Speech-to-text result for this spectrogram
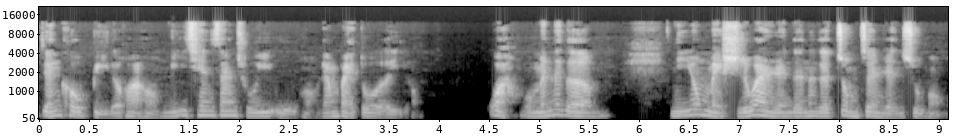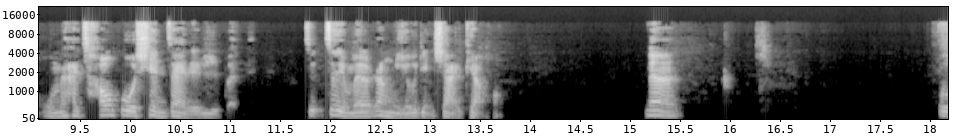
人口比的话，哈，你一千三除以五，哈，两百多而已，哦，哇，我们那个你用每十万人的那个重症人数，哈，我们还超过现在的日本，这这有没有让你有点吓一跳，那我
